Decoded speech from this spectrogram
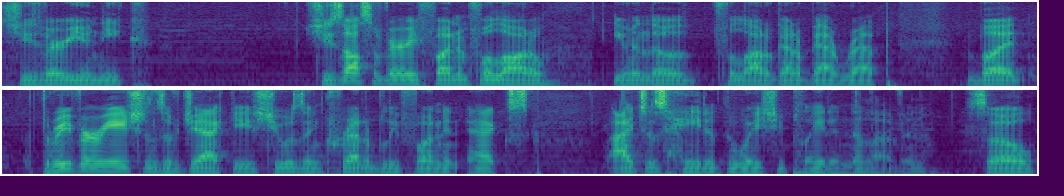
She's very unique. She's also very fun in full auto, even though full auto got a bad rep. But three variations of Jacqui, she was incredibly fun in X. I just hated the way she played in 11. So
